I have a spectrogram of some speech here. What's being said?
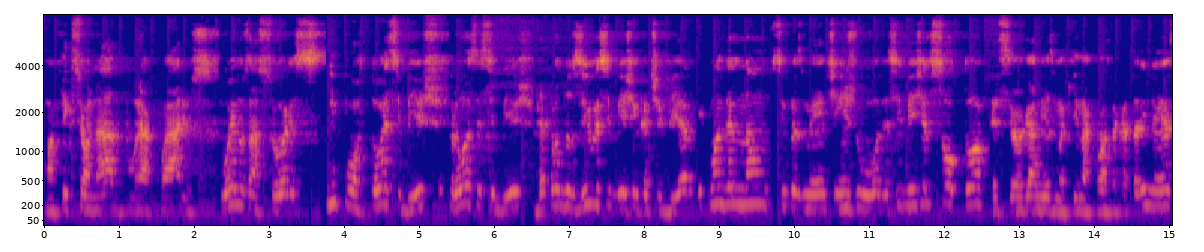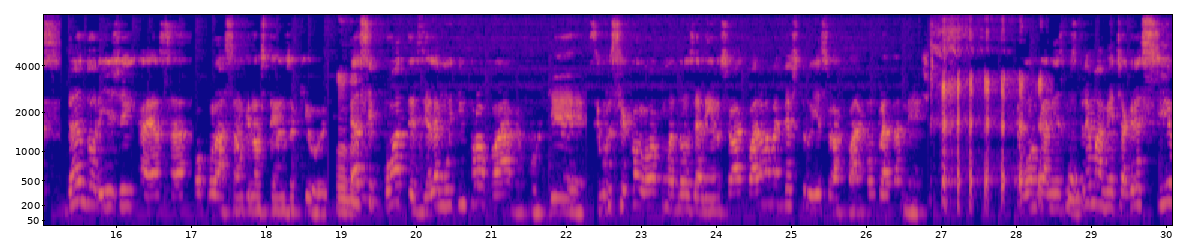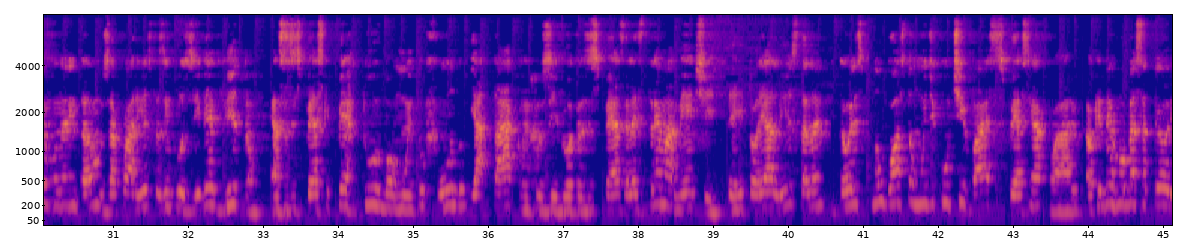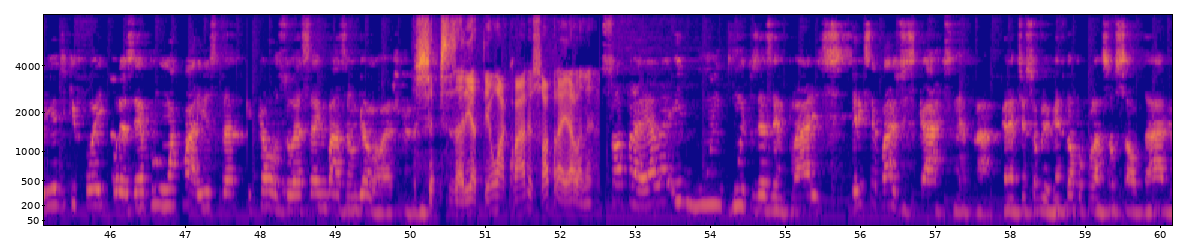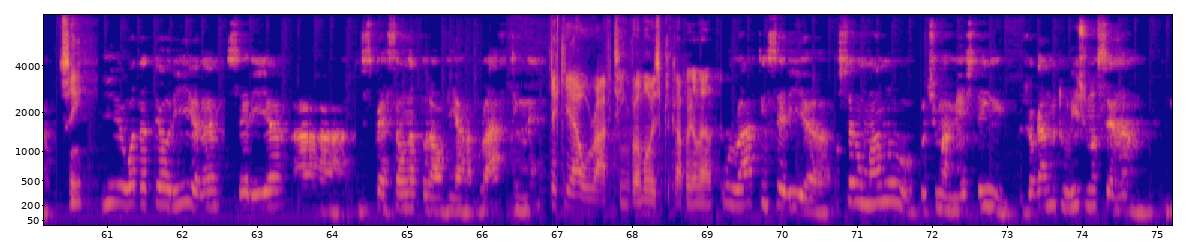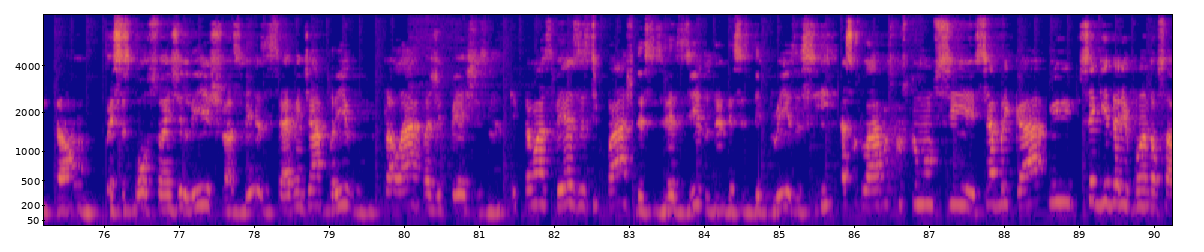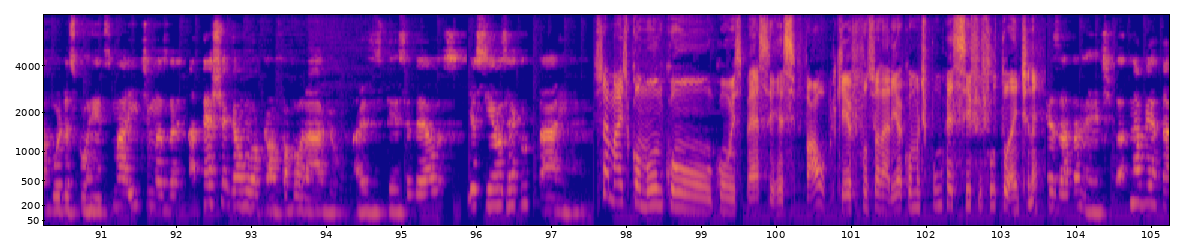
um aficionado por aquários, foi nos Açores, importou esse bicho, trouxe esse bicho, reproduziu esse bicho em cativeiro e quando ele não simplesmente enjoou desse bicho, ele soltou esse organismo aqui na costa catarinense, dando origem a essa população que nós temos aqui hoje. Uhum. Essa hipótese ela é muito improvável, porque se você coloca uma donzelinha no seu aquário, ela vai destruir seu aquário completamente. é um organismo extremamente agressivo, né? Então, os aquaristas, inclusive, evitam essas espécies que perturbam muito o fundo e atacam, inclusive, outras espécies. Ela é extremamente territorialista, né? Então, eles não gostam muito de cultivar essa espécie em aquário. É o que derruba essa teoria de que foi, por exemplo, um aquarista que causou essa invasão biológica. Você precisaria ter um aquário só para ela, né? Só para ela e muitos, muitos exemplares. Teria que ser vários descartes, né, para garantir a sobrevivência de uma população saudável. Sim. E outra teoria, né, seria a dispersão natural via rafting, né? O que, que, é o rafting? Vamos explicar pra galera. O rafting seria o ser humano ultimamente tem jogado muito lixo no oceano. Então, esses bolsões de lixo às vezes servem de abrigo para larvas de peixes, né? Então, às vezes, debaixo desses resíduos, né, desses debris, assim, essas larvas costumam se, se abrigar e seguir derivando ao sabor das correntes marítimas, né, até chegar a um local favorável à existência delas e assim elas recrutarem, né? Isso é mais comum com, com espécie recifal, porque funcionaria como tipo um recife flutuante, né? Exatamente. Na verdade,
